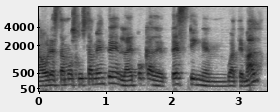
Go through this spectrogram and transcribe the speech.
ahora estamos justamente en la época de testing en Guatemala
